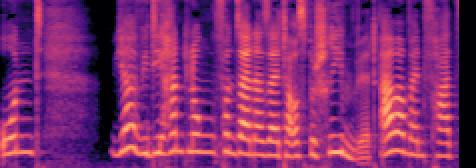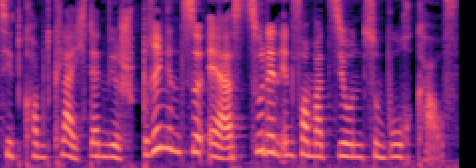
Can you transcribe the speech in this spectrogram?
und ja, wie die Handlung von seiner Seite aus beschrieben wird. Aber mein Fazit kommt gleich, denn wir springen zuerst zu den Informationen zum Buchkauf.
